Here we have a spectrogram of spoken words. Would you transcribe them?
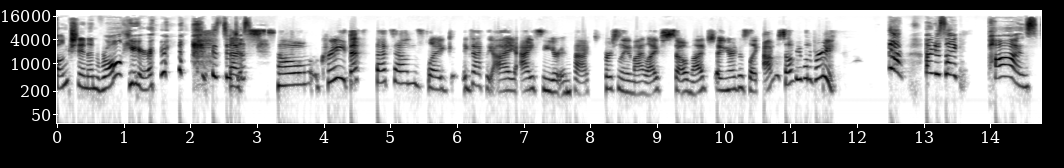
function and role here? that's just... so great. That's that sounds like exactly. I I see your impact personally in my life so much, and you're just like I'm just telling people to breathe. Yeah, I'm just like pause,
